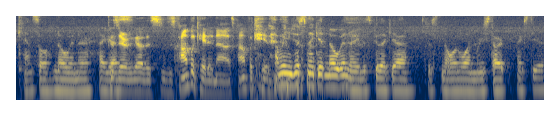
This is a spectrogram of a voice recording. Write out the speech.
cancel no winner. I guess. Because there we go. This, this is complicated now. It's complicated. I mean, you just make it no winner. You just be like, yeah, just no one won. Restart next year.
